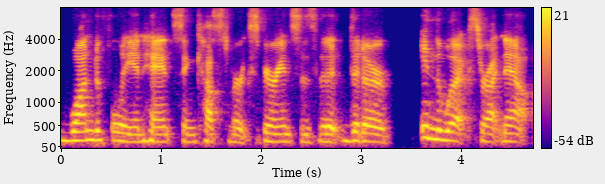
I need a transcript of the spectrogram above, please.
wonderfully enhancing customer experiences that, that are in the works right now.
